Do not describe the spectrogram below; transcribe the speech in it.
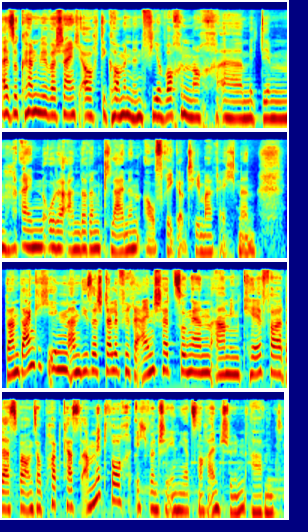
Also können wir wahrscheinlich auch die kommenden vier Wochen noch äh, mit dem einen oder anderen kleinen Aufregerthema rechnen. Dann danke ich Ihnen an dieser Stelle für Ihre Einschätzungen. Armin Käfer, das war unser Podcast am Mittwoch. Ich wünsche Ihnen jetzt noch einen schönen Abend.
